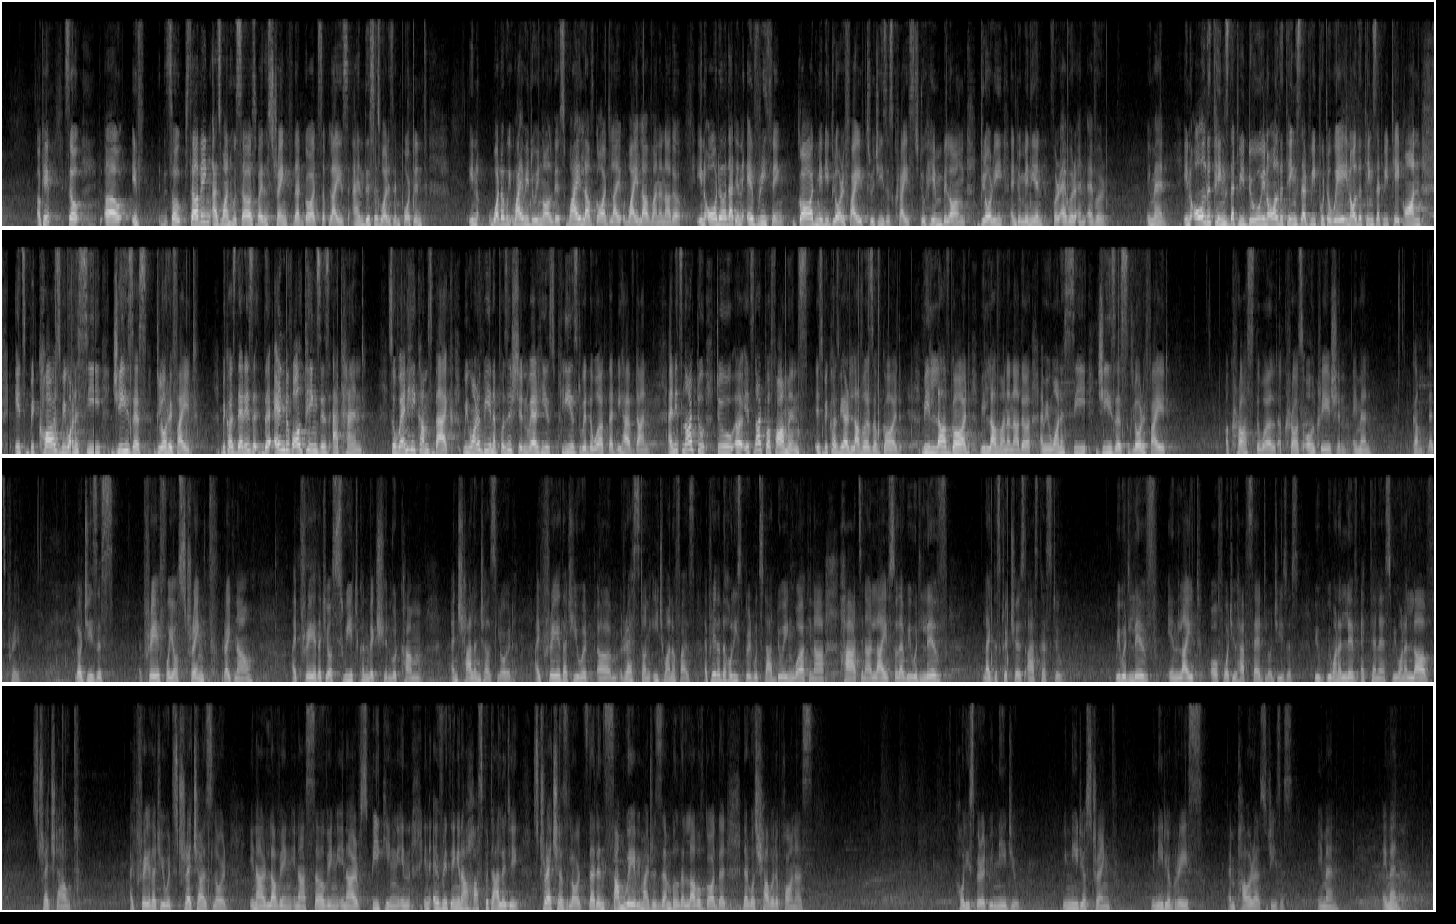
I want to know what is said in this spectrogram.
Okay? So, uh, if so serving as one who serves by the strength that God supplies, and this is what is important in what are we, why are we doing all this? Why love God? Why love one another? In order that in everything God may be glorified through Jesus Christ. To him belong glory and dominion forever and ever. Amen. In all the things that we do, in all the things that we put away, in all the things that we take on, it's because we want to see Jesus glorified. Because there is a, the end of all things is at hand. So when he comes back, we want to be in a position where he is pleased with the work that we have done. And it's not, to, to, uh, it's not performance, it's because we are lovers of God. We love God, we love one another, and we want to see Jesus glorified. across the world, across all creation. Amen. Come, let's pray. Lord Jesus, I pray for your strength right now. I pray that your sweet conviction would come and challenge us, Lord. I pray that you would um, rest on each one of us. I pray that the Holy Spirit would start doing work in our hearts, in our lives, so that we would live like the scriptures ask us to. We would live in light of what you have said, Lord Jesus. We, we want to live ektenes. We want to love stretched out. I pray that you would stretch us, Lord, in our loving, in our serving, in our speaking, in, in everything, in our hospitality. Stretch us, Lord, that in some way we might resemble the love of God that, that was showered upon us. Holy Spirit, we need you. We need your strength. We need your grace. Empower us, Jesus. Amen. Amen. Amen.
